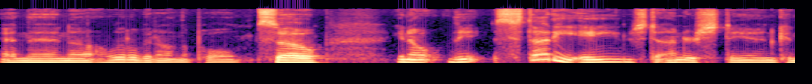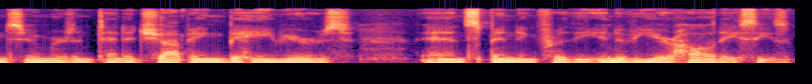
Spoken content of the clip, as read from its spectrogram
and then uh, a little bit on the poll. So, you know, the study aims to understand consumers' intended shopping behaviors and spending for the end of year holiday season.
